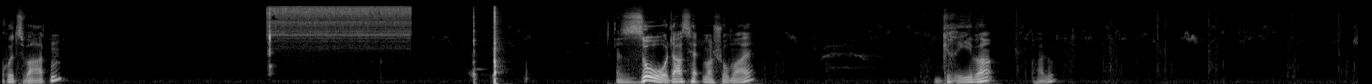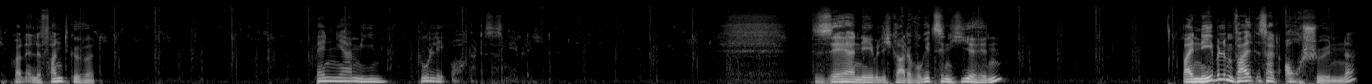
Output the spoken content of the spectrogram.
Kurz warten. So, das hätten wir schon mal. Gräber. Hallo? Ich habe gerade einen Elefant gehört. Benjamin, du le Oh Gott, ist das neblig. Sehr neblig gerade. Wo geht's denn hier hin? Bei Nebel im Wald ist halt auch schön, ne?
